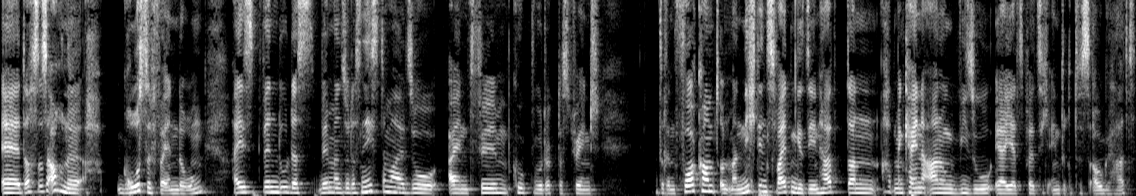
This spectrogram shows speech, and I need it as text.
Äh, das ist auch eine große Veränderung. Heißt, wenn du das, wenn man so das nächste Mal so einen Film guckt, wo Doctor Strange drin vorkommt und man nicht den zweiten gesehen hat, dann hat man keine Ahnung, wieso er jetzt plötzlich ein drittes Auge hat.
